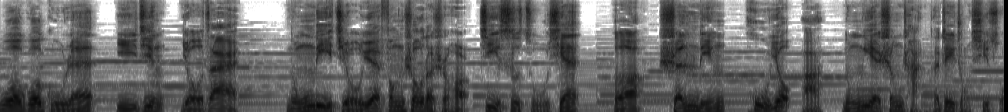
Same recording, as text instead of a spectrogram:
我国古人已经有在农历九月丰收的时候祭祀祖先和神灵护佑啊农业生产的这种习俗，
